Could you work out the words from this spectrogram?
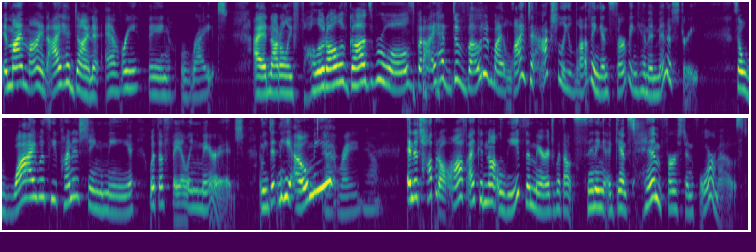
In my mind, I had done everything right. I had not only followed all of God's rules, but I had devoted my life to actually loving and serving Him in ministry. So why was He punishing me with a failing marriage? I mean, didn't He owe me? Yeah, right, yeah. And to top it all off, I could not leave the marriage without sinning against Him first and foremost.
